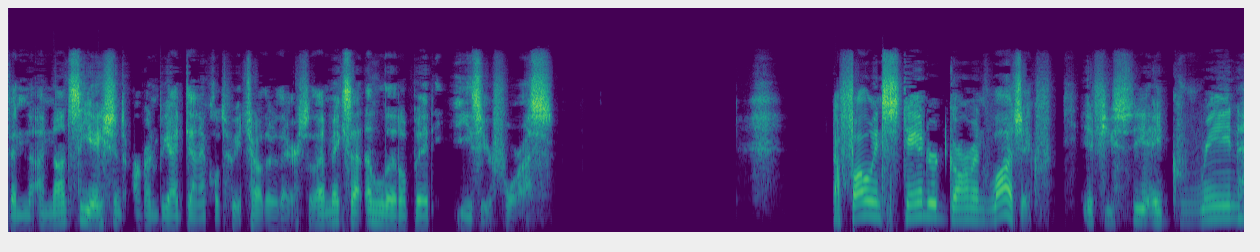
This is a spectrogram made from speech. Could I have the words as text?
then annunciations are going to be identical to each other there. So that makes that a little bit easier for us. Now following standard Garmin logic, if you see a green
